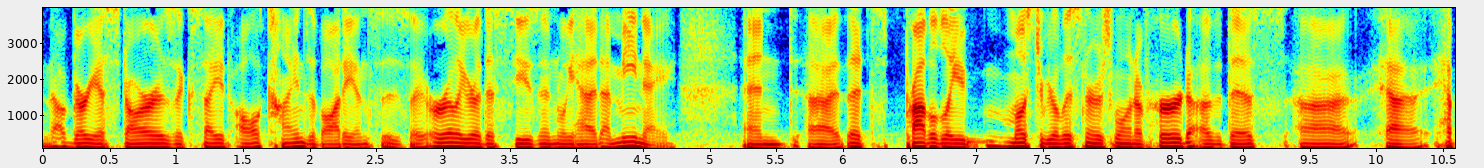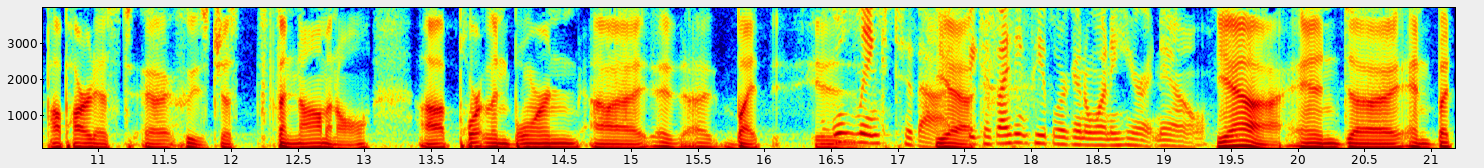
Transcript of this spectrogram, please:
various stars, excite all kinds of audiences. Uh, earlier this season, we had Amine. and uh, that's probably most of your listeners won't have heard of this uh, uh, hip hop artist uh, who's just phenomenal, uh, Portland born, but. Is, we'll link to that yeah. because I think people are going to want to hear it now. Yeah, and and but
